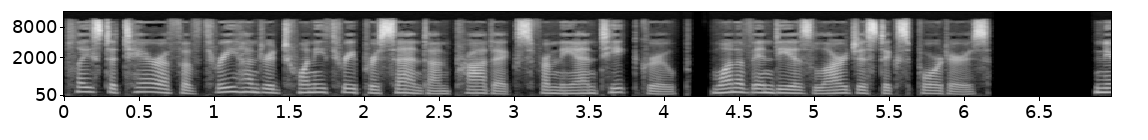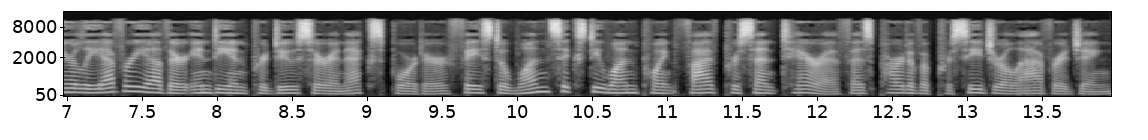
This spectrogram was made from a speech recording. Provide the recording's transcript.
placed a tariff of 323% on products from the Antique Group, one of India's largest exporters. Nearly every other Indian producer and exporter faced a 161.5% tariff as part of a procedural averaging.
